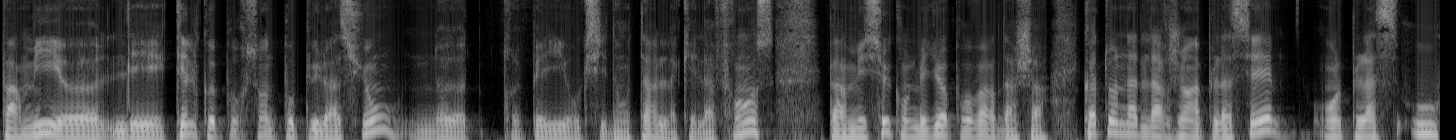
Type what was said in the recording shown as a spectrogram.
Parmi euh, les quelques pourcents de population, notre pays occidental, là, qui est la France, parmi ceux qui ont le meilleur pouvoir d'achat. Quand on a de l'argent à placer, on le place où?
